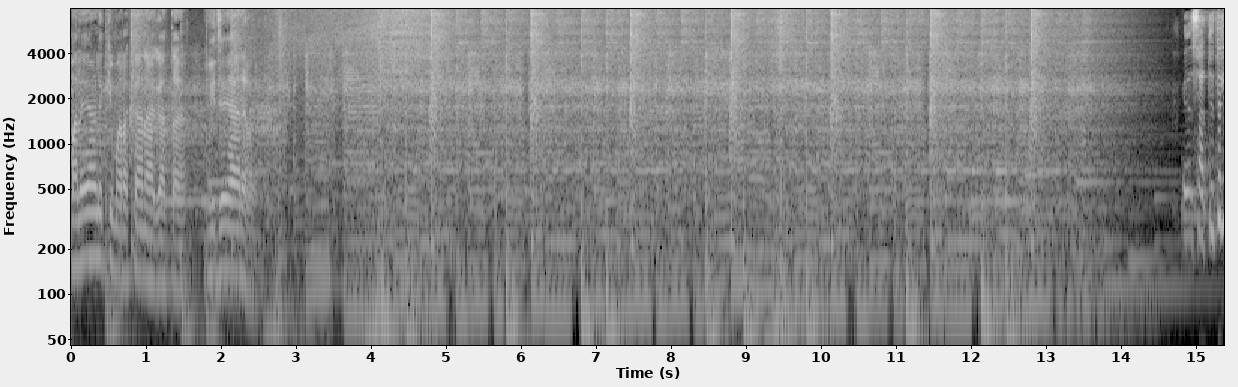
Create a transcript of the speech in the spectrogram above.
മലയാളിക്ക് മറക്കാനാകാത്ത വിജയാരവൻ. സത്യത്തിൽ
